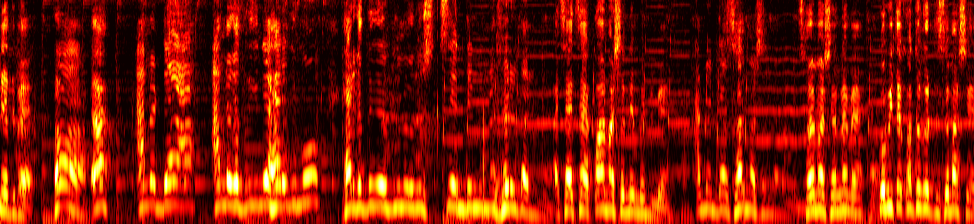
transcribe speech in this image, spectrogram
নিয়ে দিবে। হ্যাঁ? আমরা ডা আমরা কাছ থেকে হেরে দিব। হেরে থেকে করি চেন টেন না ফেরত আনব। আচ্ছা আচ্ছা কয় মাসের নেবে নিবে? আমরা ডা ছয় মাসের নেবেন ছয় মাসের নেবে কবিতা কত করতেছে মাসে?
